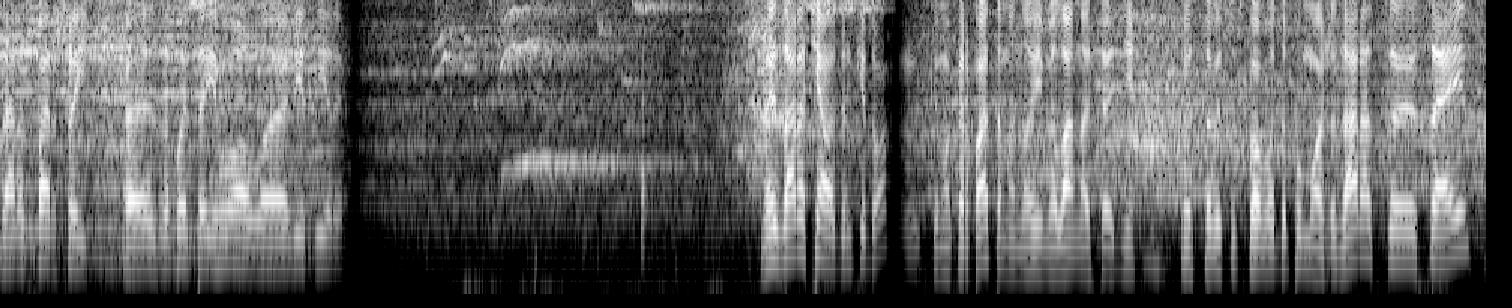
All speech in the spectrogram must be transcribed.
Зараз перший е, забитий гол е, від Іри. Ну і зараз ще один кидок з Жуцькими Карпатами. Ну і Мілана сьогодні е, 100% допоможе. Зараз е, сейф.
